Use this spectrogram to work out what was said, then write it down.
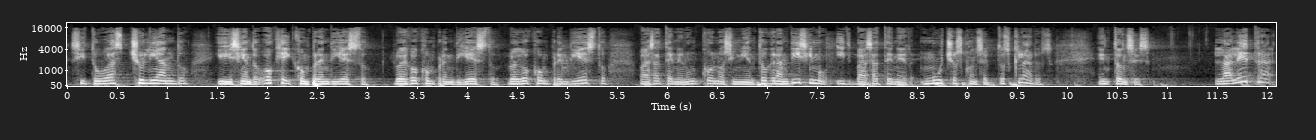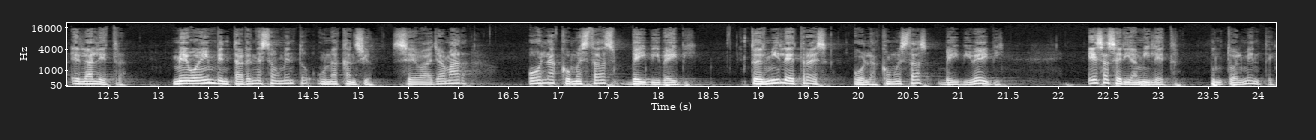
Si tú vas chuleando y diciendo, ok, comprendí esto, luego comprendí esto, luego comprendí esto, vas a tener un conocimiento grandísimo y vas a tener muchos conceptos claros. Entonces, la letra es la letra. Me voy a inventar en este momento una canción. Se va a llamar Hola, ¿cómo estás, baby, baby? Entonces mi letra es Hola, ¿cómo estás, baby, baby? Esa sería mi letra, puntualmente.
